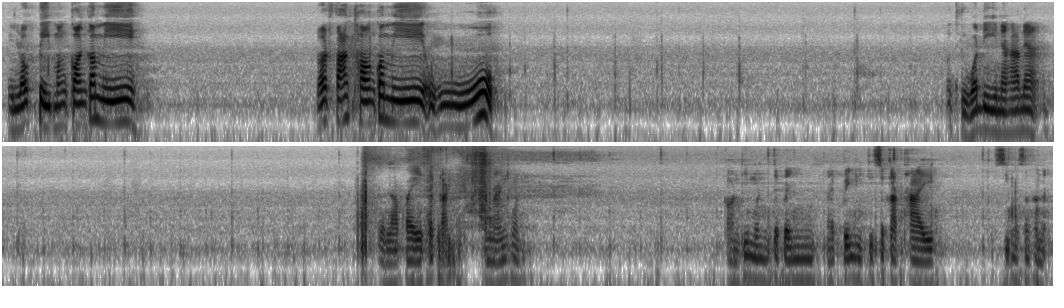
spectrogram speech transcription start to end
ไอ้ รถปีกมังกรก็มี รถฟักทองก็มี โอ้โห ก็ถือว่าดีนะครับเนี่ยเดี๋ยวเราไปสกัดตรงนั้นก่อนก่อนที่มันจะเป็นกลายเป็นจุดสกัดไทยสีมันสักขนาด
